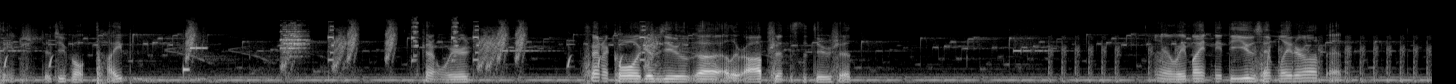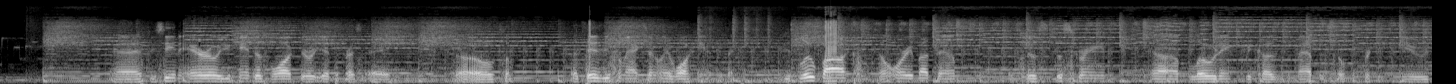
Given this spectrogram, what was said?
Change Digivolve type? It's kinda weird. It's kinda cool, it gives you uh, other options to do shit. Yeah, we might need to use him later on then. Uh, if you see an arrow, you can't just walk through it, you have to press A. So, so that saves you from accidentally walking into things. The blue box, don't worry about them. It's just the screen uh, loading because the map is so freaking huge.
